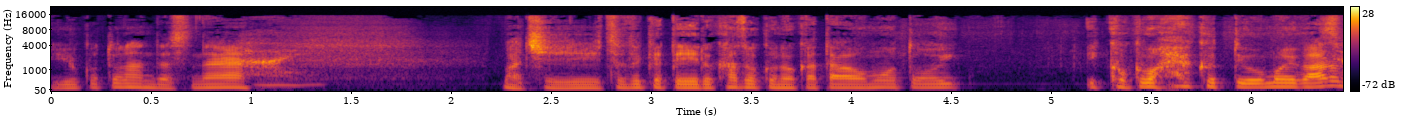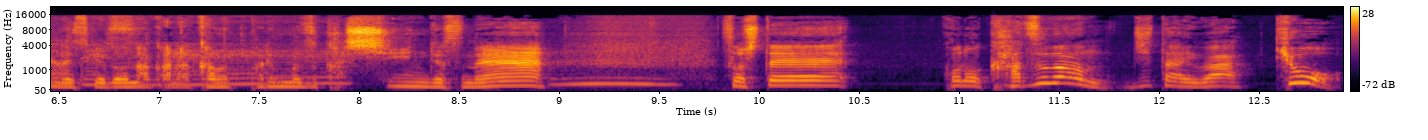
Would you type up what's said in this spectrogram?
いうことなんですね。はい。待ち続けている家族の方は思うと、い一刻も早くっていう思いがあるんですけど、ねなかなかやっぱり難しいんですね。そして、このカズワン自体は今日、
